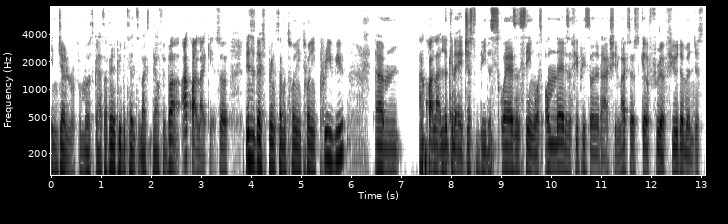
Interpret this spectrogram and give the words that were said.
in general for most guys. I think people tend to like the but I quite like it. So this is their spring summer 2020 preview. Um, I quite like looking at it just via the squares and seeing what's on there. There's a few pieces on it that I actually like, so let's go through a few of them and just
